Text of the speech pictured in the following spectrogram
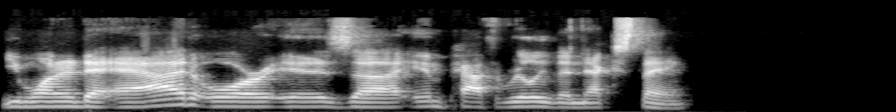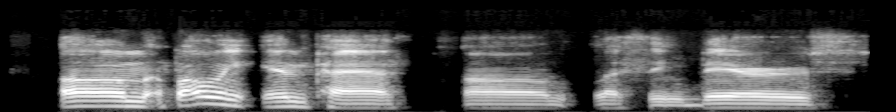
you wanted to add, or is uh, Empath really the next thing? Um, following Empath, um, let's see, there's,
